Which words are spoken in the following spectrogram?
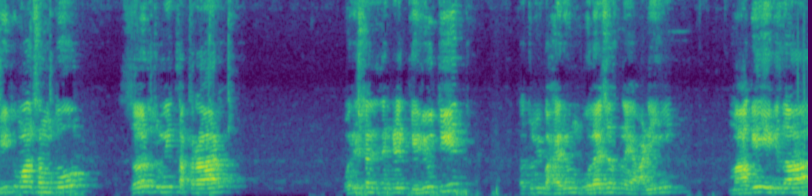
मी तुम्हाला सांगतो जर तुम्ही तक्रार वरिष्ठ नेत्यांकडे केली होती तर तुम्ही बाहेर येऊन बोलायचंच नाही. आणि मागे एकदा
